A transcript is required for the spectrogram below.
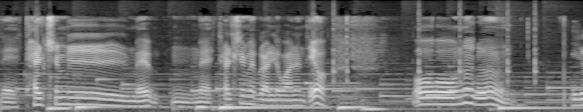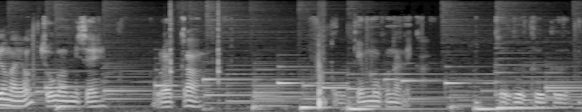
네 탈출 맵, 음, 네 탈출 맵을 하려고 하는데요. 어, 오늘은 이름하여 조금 이제 뭐랄까 또 게임모구나 내가 그 그 그 그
